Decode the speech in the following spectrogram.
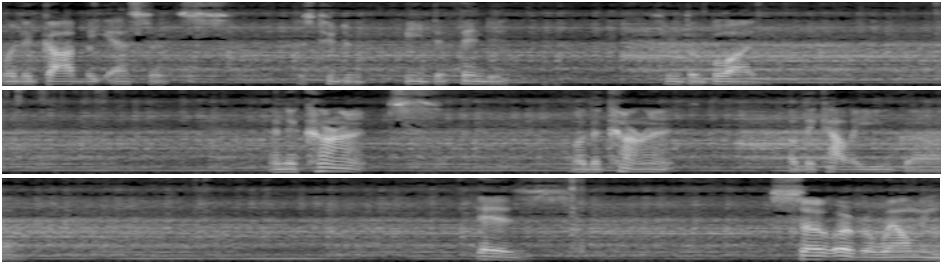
where the godly essence is to be defended through the blood. And the currents, or the current of the Kali Yuga is so overwhelming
